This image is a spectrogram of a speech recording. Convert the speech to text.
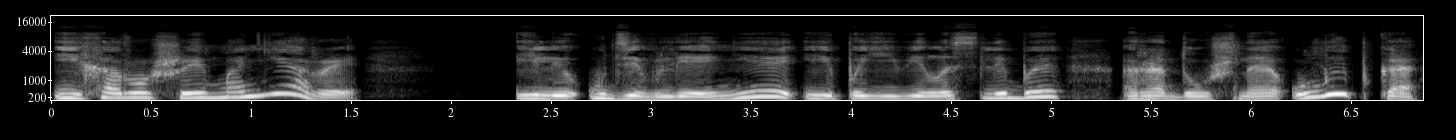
и хорошие манеры, или удивление, и появилась ли бы радушная улыбка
